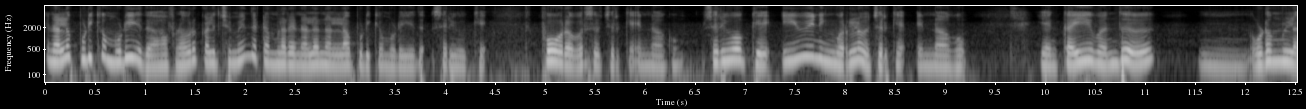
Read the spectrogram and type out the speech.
என்னால் பிடிக்க முடியுது. ஹாஃப் அன் ஹவர் கழிச்சுமே இந்த டம்ளரை என்னால் நல்லா பிடிக்க முடியுது. சரி ஓகே ஃபோர் ஹவர்ஸ் வச்சுருக்கேன். என்னாகும்? சரி ஓகே ஈவினிங் வரலும் வச்சுருக்கேன். என்னாகும்? என் கை வந்து உடம்புல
